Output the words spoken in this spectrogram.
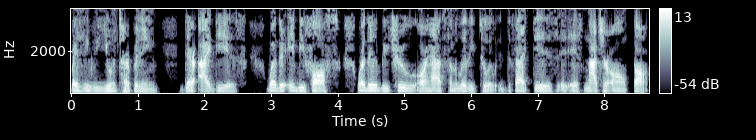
basically you interpreting their ideas, whether it be false, whether it be true or have some validity to it. The fact is, it's not your own thought.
